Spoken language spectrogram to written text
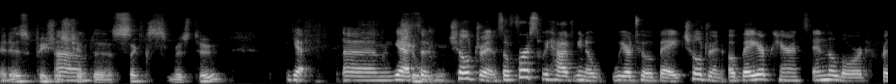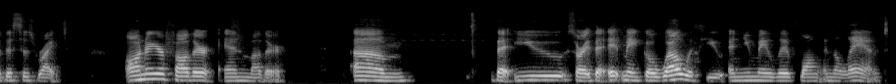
it? Is Ephesians Um, chapter six, verse two. Yeah. Um, yeah. Children. So children. So first we have, you know, we are to obey. Children, obey your parents in the Lord, for this is right. Honor your father and mother. Um, that you, sorry, that it may go well with you and you may live long in the land.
